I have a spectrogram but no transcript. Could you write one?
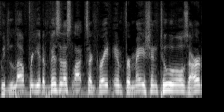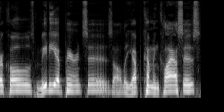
We'd love for you to visit us. Lots of great information, tools, articles, media appearances, all the upcoming classes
